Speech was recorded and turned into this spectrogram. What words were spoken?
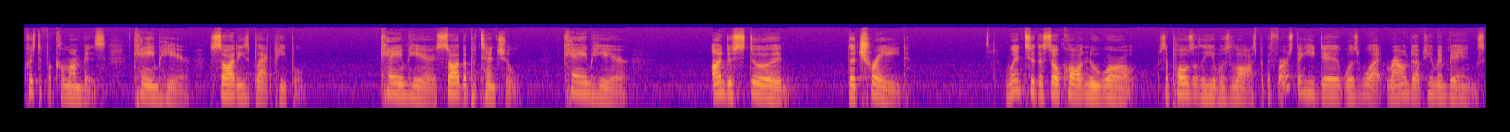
Christopher Columbus came here, saw these black people, came here, saw the potential, came here, understood the trade, went to the so called New World. Supposedly he was lost, but the first thing he did was what? Round up human beings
